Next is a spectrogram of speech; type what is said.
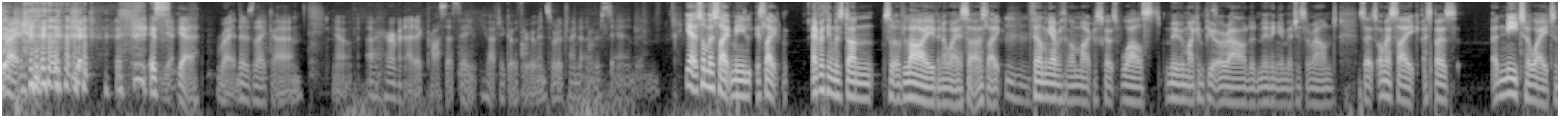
Right. it's Yeah. yeah. Right. There's like um, you know a hermeneutic process that you have to go through and sort of trying to understand and Yeah, it's almost like me. It's like everything was done sort of live in a way. So I was like Mhm. filming everything on microscopes whilst moving my computer around and moving images around. So it's almost like I suppose a neater way to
